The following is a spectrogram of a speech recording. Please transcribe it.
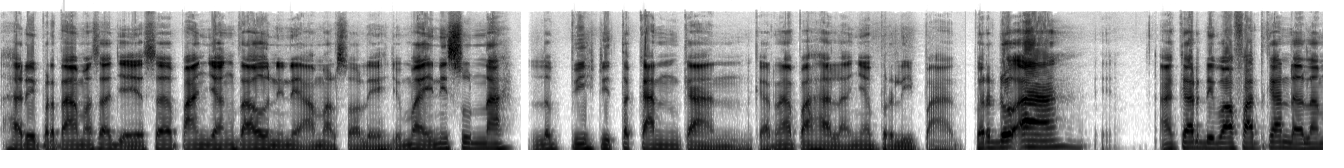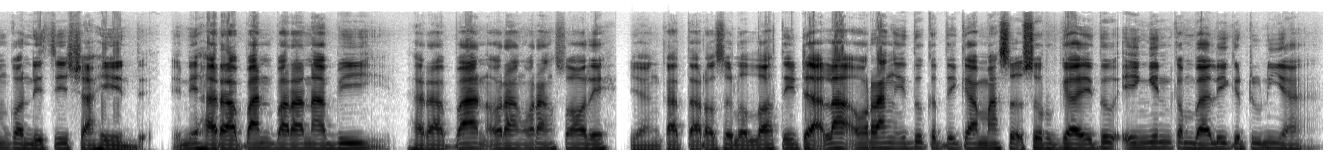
hari pertama saja ya, sepanjang tahun ini amal soleh. Cuma ini sunnah lebih ditekankan karena pahalanya berlipat. Berdoa, agar diwafatkan dalam kondisi syahid. Ini harapan para nabi, harapan orang-orang soleh yang kata Rasulullah tidaklah orang itu ketika masuk surga itu ingin kembali ke dunia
